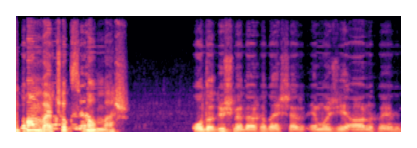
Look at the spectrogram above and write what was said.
Spam var. Çok spam var. O da düşmedi arkadaşlar. Emojiye ağırlık verelim.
